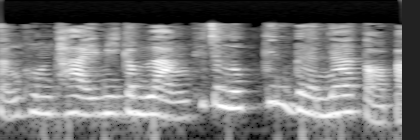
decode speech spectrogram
สังคมไทยมีกำลังที่จะลุกขึ้นเดินหน้าต่อไป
